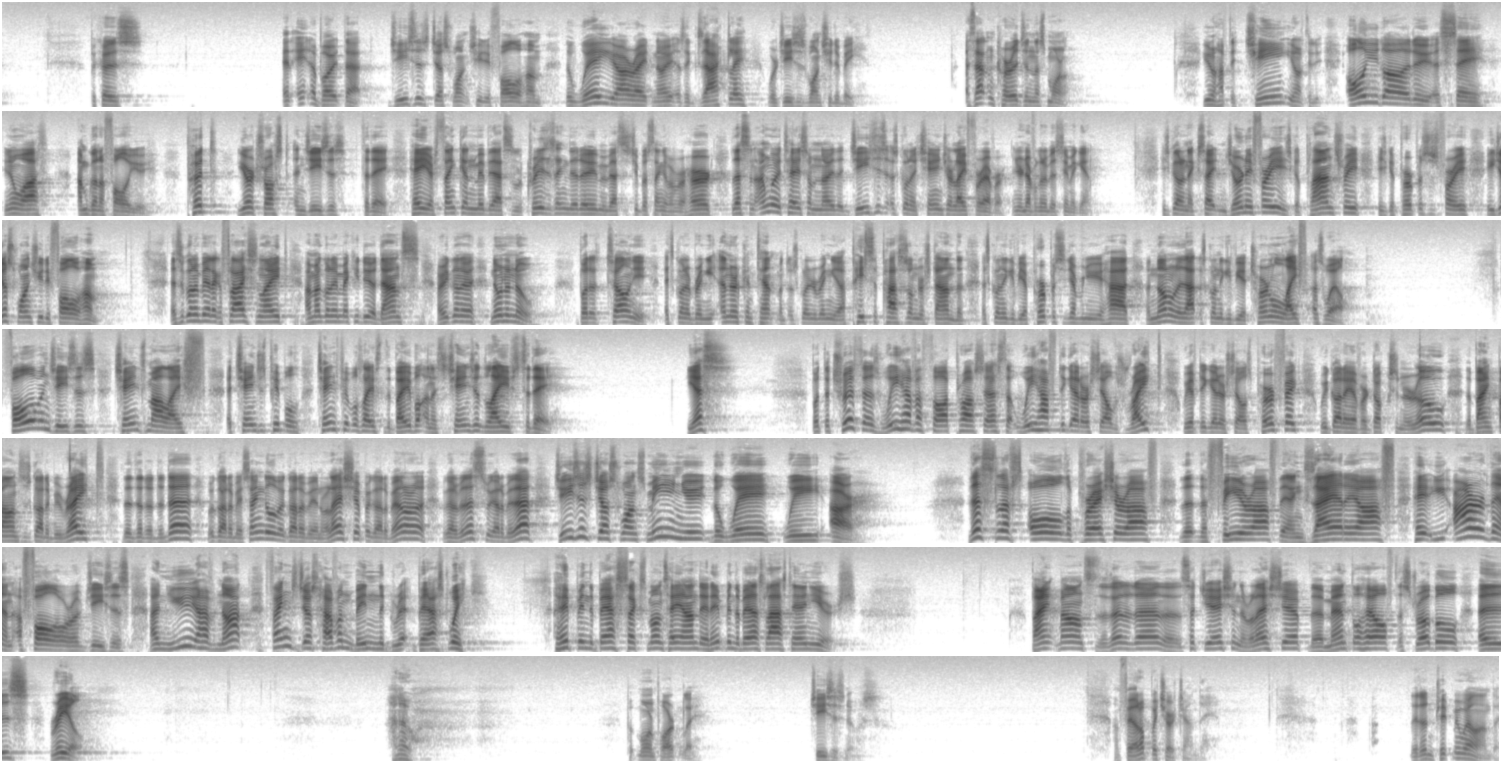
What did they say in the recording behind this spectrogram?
Because it ain't about that. Jesus just wants you to follow him. The way you are right now is exactly where Jesus wants you to be. Is that encouraging this morning? You don't have to change. You don't have to do, all you got to do is say, you know what? I'm going to follow you. Put your trust in Jesus today. Hey, you're thinking maybe that's a crazy thing to do. Maybe that's the stupidest thing I've ever heard. Listen, I'm going to tell you something now that Jesus is going to change your life forever, and you're never going to be the same again. He's got an exciting journey for you. He's got plans for you. He's got purposes for you. He just wants you to follow him. Is it going to be like a flashing light? Am I going to make you do a dance? Are you going to? No, no, no. But it's telling you, it's going to bring you inner contentment. It's going to bring you a peace that passes understanding. It's going to give you a purpose you never knew you had. And not only that, it's going to give you eternal life as well. Following Jesus changed my life. It changes people, changed people's lives in the Bible, and it's changing lives today. Yes? But the truth is, we have a thought process that we have to get ourselves right. We have to get ourselves perfect. We've got to have our ducks in a row. The bank balance has got to be right. Da, da, da, da, da. We've got to be single. We've got to be in a relationship. We've got to be, we've got to be this. We've got to be that. Jesus just wants me and you the way we are. This lifts all the pressure off, the, the fear off, the anxiety off. Hey, you are then a follower of Jesus, and you have not, things just haven't been the best week. It ain't been the best six months. Hey, Andy, it ain't been the best last 10 years. Bank balance, the, da, da, da, the situation, the relationship, the mental health, the struggle is real. I know. But more importantly, Jesus knows. I'm fed up with church, Andy. They didn't treat me well, Andy.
